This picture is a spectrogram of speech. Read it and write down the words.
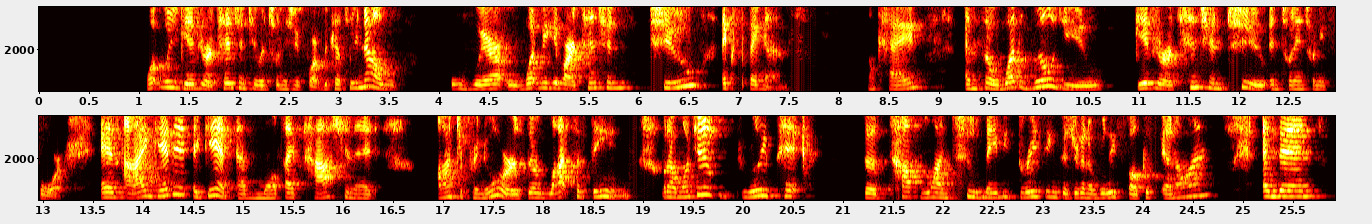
What will you give your attention to in 2024? Because we know where what we give our attention to expands. Okay. And so, what will you give your attention to in 2024? And I get it again as multi passionate entrepreneurs, there are lots of things, but I want you to really pick the top one, two, maybe three things that you're going to really focus in on. And then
